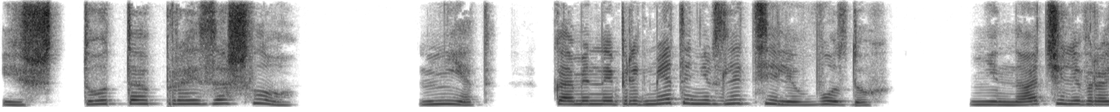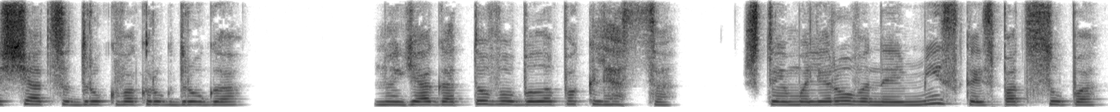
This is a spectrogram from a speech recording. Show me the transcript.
И что-то произошло. Нет, каменные предметы не взлетели в воздух, не начали вращаться друг вокруг друга. Но я готова была поклясться, что эмалированная миска из-под супа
